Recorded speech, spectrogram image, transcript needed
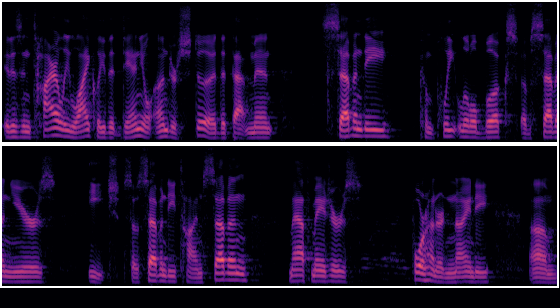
it is entirely likely that Daniel understood that that meant 70 complete little books of seven years each. So 70 times 7, math majors, 490. Um,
